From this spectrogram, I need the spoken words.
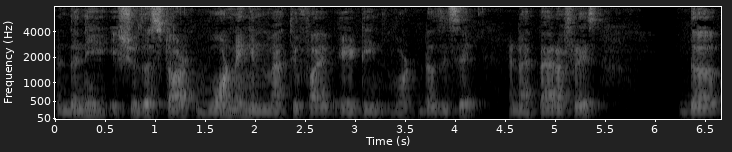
And then he issues a stark warning in Matthew 5 18. What does he say? And I paraphrase the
